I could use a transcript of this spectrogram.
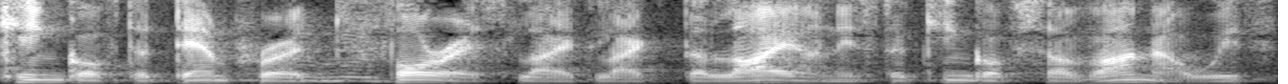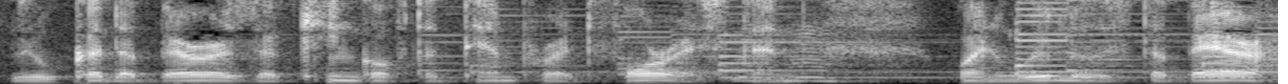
king of the temperate mm-hmm. forest, like like the lion is the king of savanna. We look at the bear as the king of the temperate forest, and mm-hmm. when we lose the bear,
